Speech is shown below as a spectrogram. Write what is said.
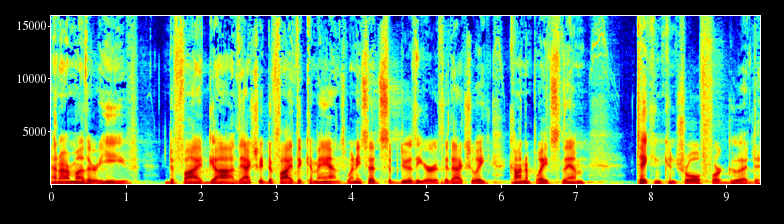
and our mother Eve defied God. They actually defied the commands. When he said subdue the earth, it actually contemplates them taking control for good.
